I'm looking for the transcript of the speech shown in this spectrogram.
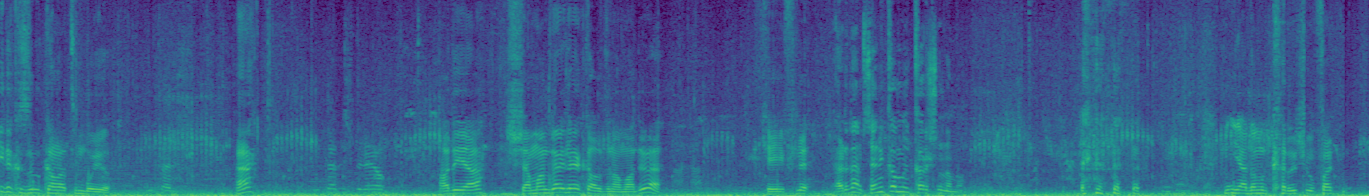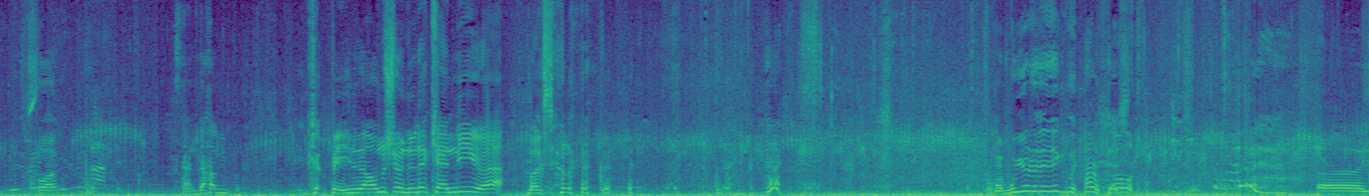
Miydi kızıl kanatın boyu? Karış. He? Karış bile yok. Hadi ya. Şamandayla yakaladın ama değil mi? Keyifli. Erdem senin karışınla mı? Niye adamın karışı ufak? 20, Fuar. 20 santim. Sen daha peynir almış önüne kendi yiyor ha. Baksana. E, bu yürü dedik mi? Ay.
